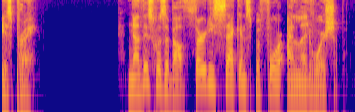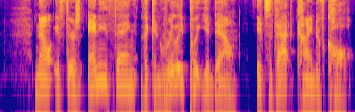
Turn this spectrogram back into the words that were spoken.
is pray. Now, this was about 30 seconds before I led worship. Now, if there's anything that can really put you down, it's that kind of call.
